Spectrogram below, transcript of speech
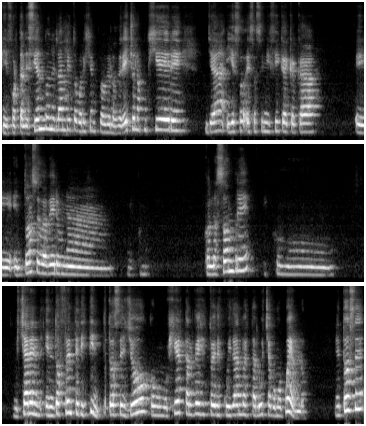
eh, fortaleciendo en el ámbito, por ejemplo, de los derechos de las mujeres, ¿ya? Y eso, eso significa que acá entonces va a haber una... Con los hombres es como luchar en, dos frentes distintos. Entonces yo como mujer tal vez estoy descuidando esta lucha como pueblo. Entonces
